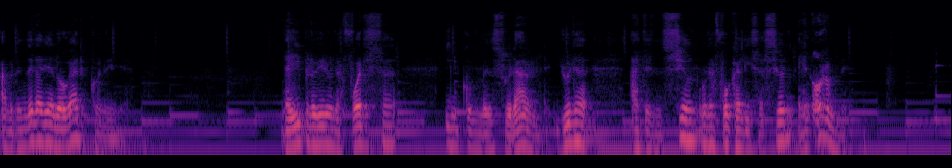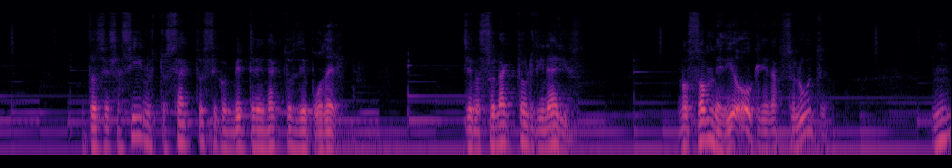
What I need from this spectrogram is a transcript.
aprender a dialogar con ella. De ahí proviene una fuerza inconmensurable y una atención, una focalización enorme entonces así nuestros actos se convierten en actos de poder. Ya no son actos ordinarios. No son mediocres en absoluto. ¿Mm?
